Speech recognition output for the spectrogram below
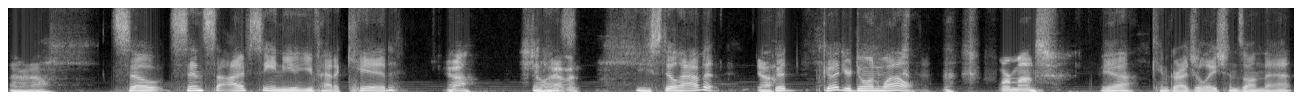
I don't know. So since I've seen you, you've had a kid. Yeah, still have it. You still have it. Yeah. Good. Good. You're doing well. Four months. Yeah. Congratulations on that.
